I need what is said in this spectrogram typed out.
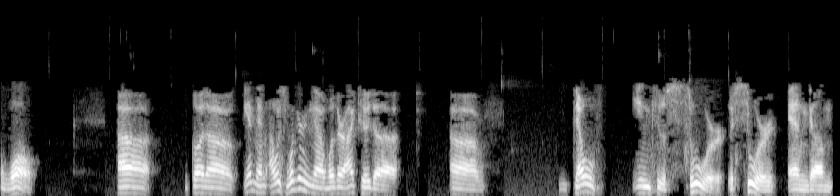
a wall. Uh, but, uh, yeah man, I was wondering, uh, whether I could, uh, uh, delve into the sewer, the sewer, and um,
